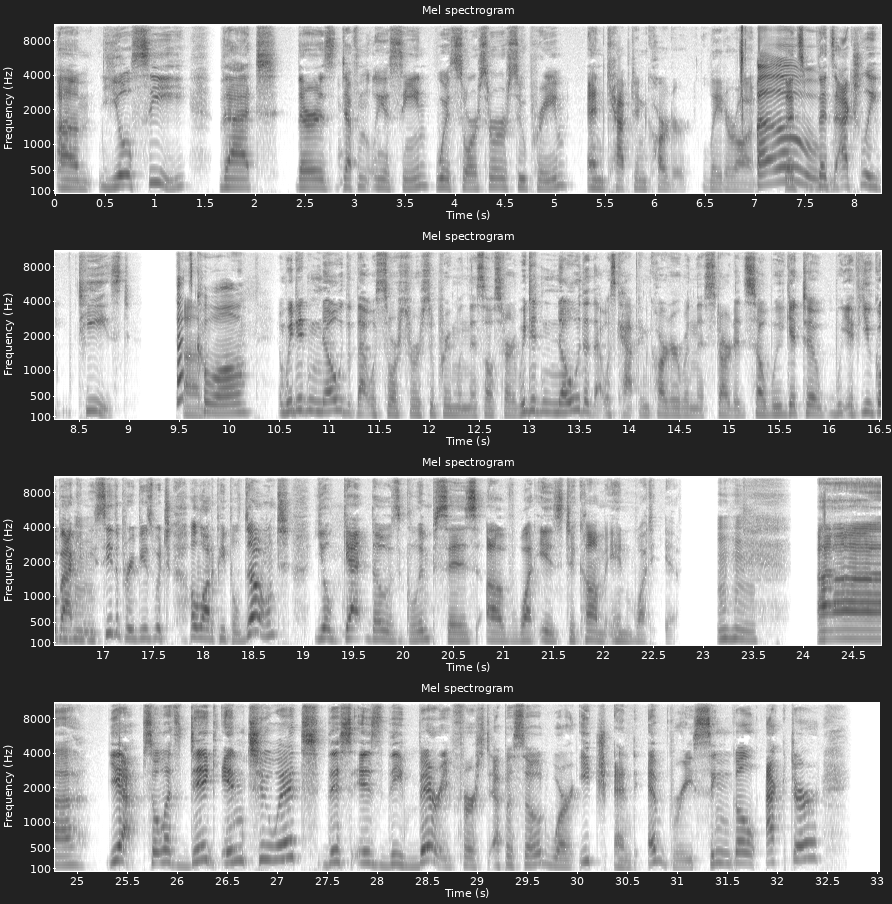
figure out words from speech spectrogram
um, you'll see that there is definitely a scene with Sorcerer Supreme and Captain Carter later on. Oh. that's that's actually teased. That's Um, cool. And we didn't know that that was Sorcerer Supreme when this all started. We didn't know that that was Captain Carter when this started. So we get to, if you go back and you see the previews, which a lot of people don't, you'll get those glimpses of what is to come in What If. Mm-hmm. Uh, yeah, so let's dig into it. This is the very first episode where each and every single actor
